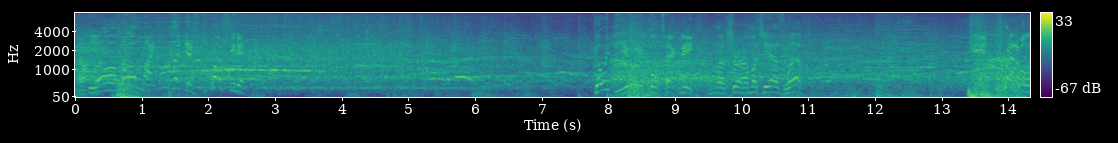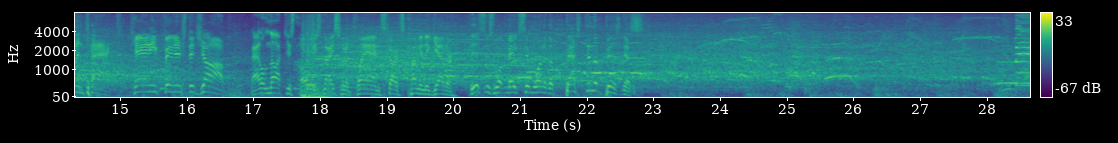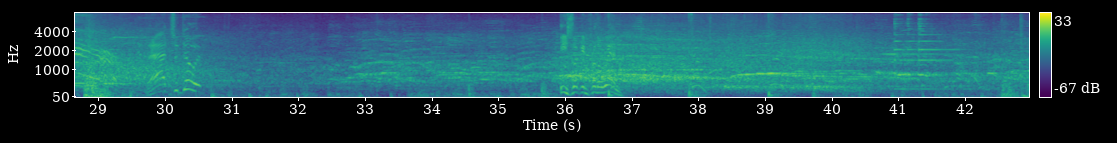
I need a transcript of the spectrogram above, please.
Uh -oh. the arm. Oh, my goodness, crushing it. Going. Beautiful technique. I'm not sure how much he has left. Can he finish the job? That'll knock you. Always nice when a plan starts coming together. This is what makes him one of the best in the business. That should do it. He's looking for the win.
